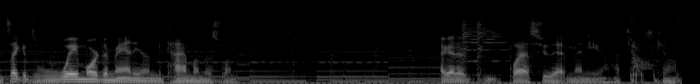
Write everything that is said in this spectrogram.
It's like it's way more demanding than the time on this one. I gotta blast through that menu. That's what's killing me.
